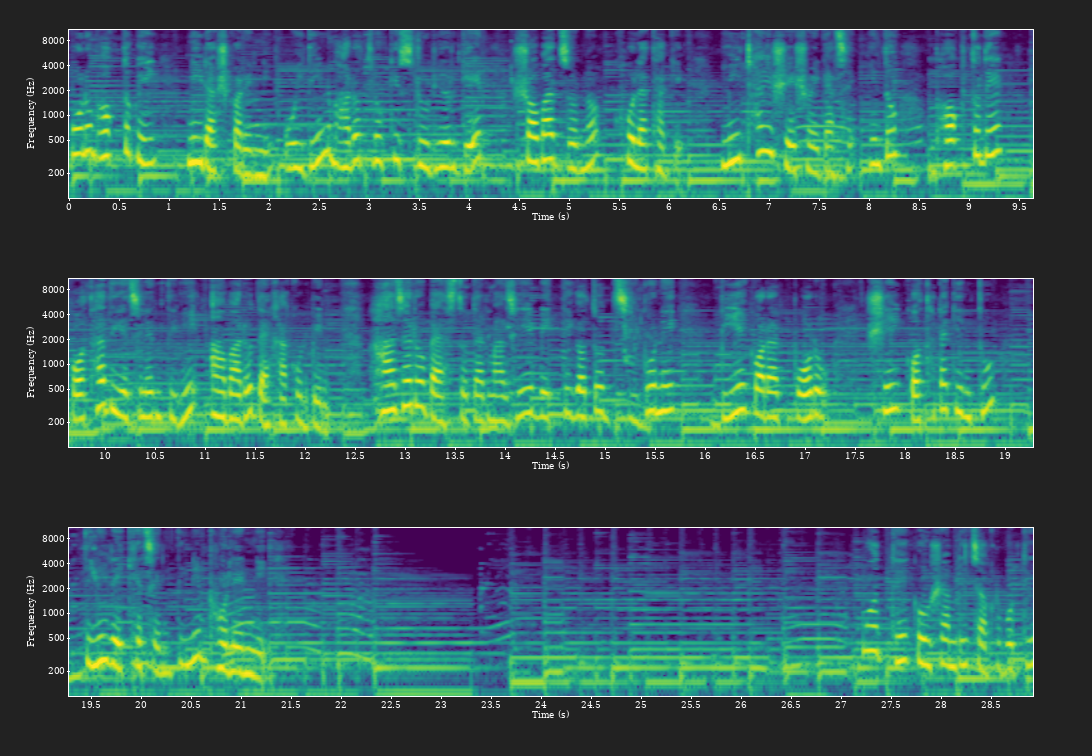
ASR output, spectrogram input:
কোনো ভক্তকেই নিরাশ করেননি। ওই দিন ভারতলক্ষ্মী স্টুডিওর গেট সবার জন্য খোলা থাকে। মিঠাই শেষ হয়ে গেছে, কিন্তু ভক্তদের কথা দিয়েছিলেন তিনি আবারও দেখা করবেন। হাজারো ব্যস্ততার মাঝে ব্যক্তিগত জীবনে বিয়ে করার পরও সেই কথাটা কিন্তু তিনি রেখেছেন, তিনি ভোলেননি। মধ্যে কৌশাম্বী চক্রবর্তী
